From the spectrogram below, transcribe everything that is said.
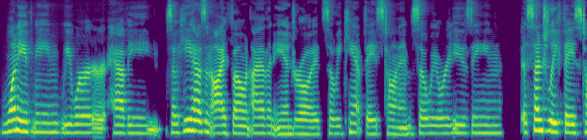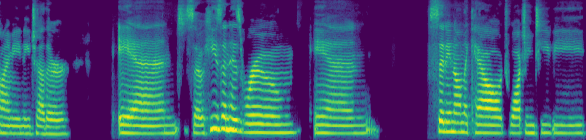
One evening we were having so he has an iPhone, I have an Android, so we can't FaceTime. So we were using essentially FaceTiming each other and so he's in his room and sitting on the couch watching TV.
